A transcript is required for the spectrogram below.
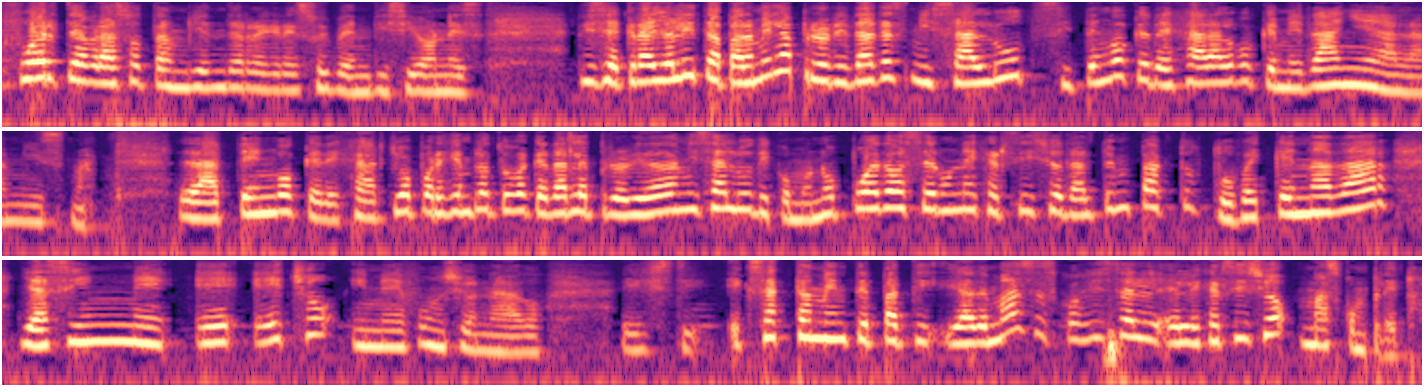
Fuerte abrazo también de regreso y bendiciones. Dice Crayolita, para mí la prioridad es mi salud si tengo que dejar algo que me dañe a la misma. La tengo que dejar. Yo, por ejemplo, tuve que darle prioridad a mi salud y como no puedo hacer un ejercicio de alto impacto, tuve que nadar y así me he hecho y me he funcionado. Este, exactamente, Pati. Y además escogiste el, ejercicio más completo.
